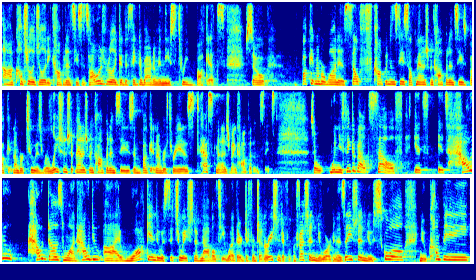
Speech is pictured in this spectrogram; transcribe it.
uh, cultural agility competencies, it's always really good to think about them in these three buckets. So, bucket number one is self competencies, self management competencies. Bucket number two is relationship management competencies. And bucket number three is task management competencies. So, when you think about self, it's, it's how do how does one, how do I walk into a situation of novelty, whether different generation, different profession, new organization, new school, new company,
